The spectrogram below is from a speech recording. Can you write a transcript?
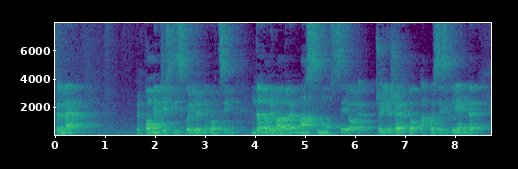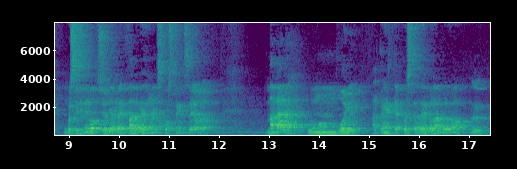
Per me per come gestisco io i negozi, un tempo adeguato è massimo 6 ore. Cioè io cerco a qualsiasi cliente, in qualsiasi negozio di avere, far avere una risposta in 6 ore. Magari tu non vuoi attenerti a questa regola, però il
